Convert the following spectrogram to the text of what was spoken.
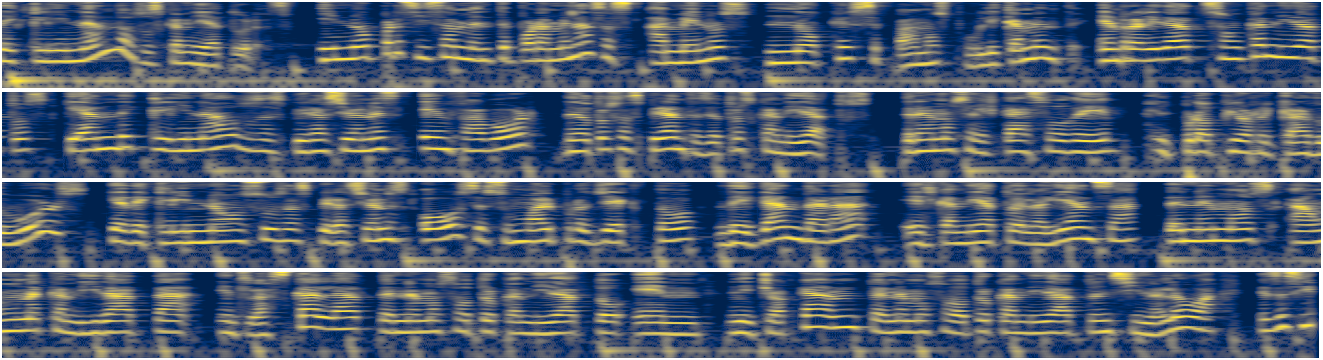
declinando sus candidaturas y no precisamente por amenazas, a menos no que sepamos públicamente. En realidad son candidatos que han declinado sus aspiraciones en favor de otros aspirantes, de otros candidatos. Tenemos el caso de el propio Ricardo Wurst, que declinó sus aspiraciones o se sumó al proyecto de Gándara, el candidato de la alianza. Tenemos a una candidata en Tlaxcala, tenemos a otro candidato en Michoacán, tenemos a otro candidato en Sinaloa. Es decir,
